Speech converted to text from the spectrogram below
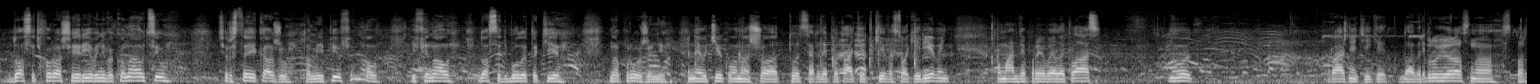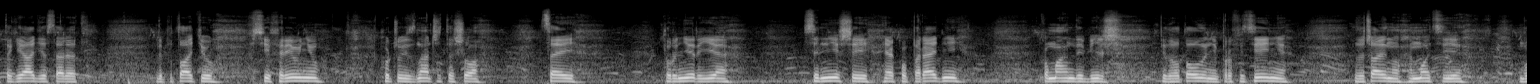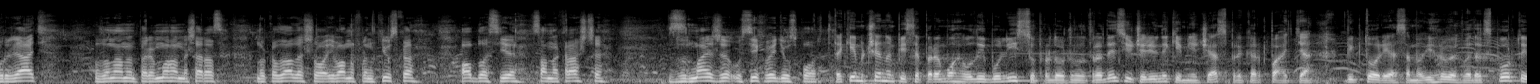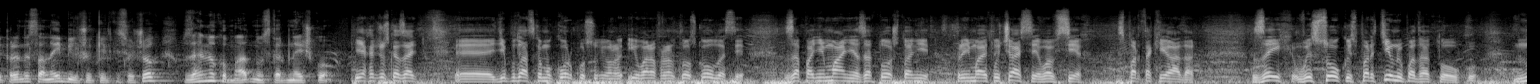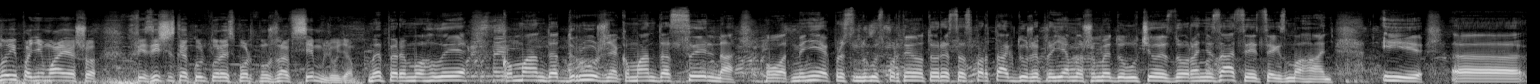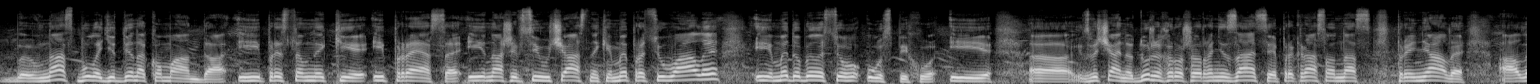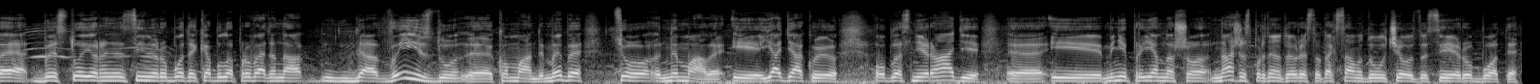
Досить хороший рівень виконавців. Через те і кажу, там і півфінал, і фінал досить були такі напружені. Неочікувано, що тут серед депутатів такий високий рівень. Команди проявили клас. Ну, враження тільки добре. Другий раз на спартакіаді серед депутатів всіх рівнів. Хочу відзначити, що цей турнір є сильніший, як попередній. Команди більш підготовлені, професійні. Звичайно, емоції бурлять. За нами перемога. Ми ще раз доказали, що Івано-Франківська область є саме краще з майже усіх видів спорту. Таким чином, після перемоги волейболістів продовжили традицію чарівники м'яча з Прикарпаття. Вікторія саме в ігрових видах спорту і принесла найбільшу кількість очок в загальнокомандну скарбничку. Я хочу сказать э, депутатскому корпусу Ивано-Франковской области за понимание, за то, что они принимают участие во всех спартакиадах, за их высокую спортивную подготовку, ну и понимая, что физическая культура и спорт нужна всем людям. Ми перемогли. Команда дружня, команда сильна. От мені, як представнику спортивного товариства Спартак, дуже приємно, що ми долучились до організації цих змагань. І е, в нас була єдина команда, і представники, і преса, і наші всі учасники. Ми працювали і ми добилися цього успіху. І е, звичайно, дуже хороша організація, прекрасно нас прийняли. Але без тої організаційної роботи, яка була проведена для виїзду е, команди, ми би цього не мали. І я дякую обласній раді. е, І мені приємно, що наше спортивне товариство так само долучилось до цієї роботи.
